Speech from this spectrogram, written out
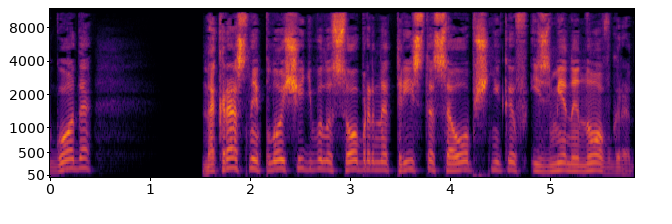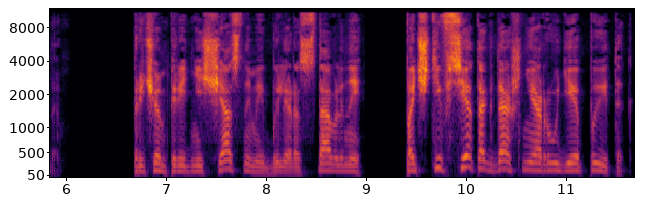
года на Красной площади было собрано 300 сообщников измены Новгорода. Причем перед несчастными были расставлены почти все тогдашние орудия пыток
